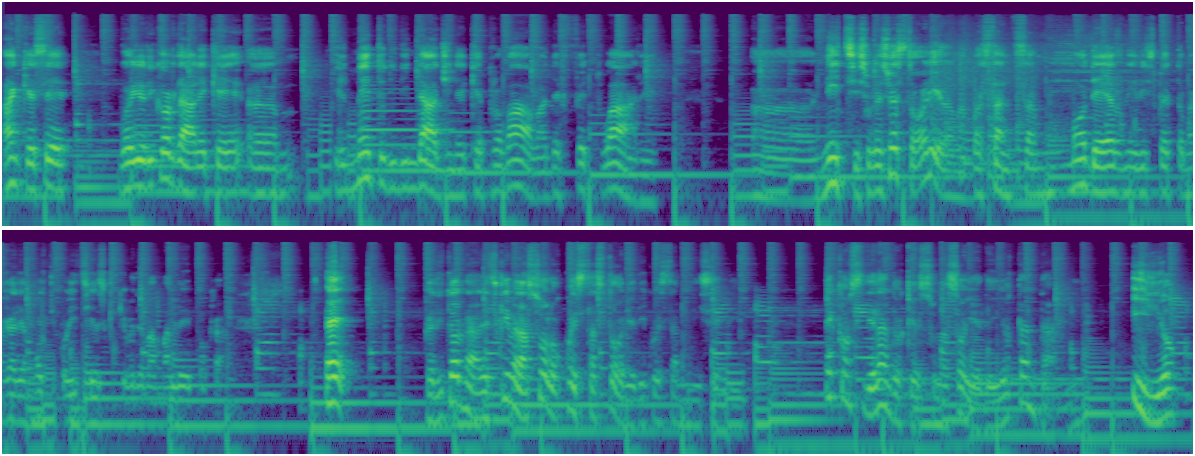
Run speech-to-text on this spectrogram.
Anche se voglio ricordare che ehm, il metodo di indagine che provava ad effettuare inizi sulle sue storie erano abbastanza moderni rispetto magari a molti polizieschi che vedevamo all'epoca. E per ritornare scriverà solo questa storia di questa miniserie. E considerando che sulla soglia degli 80 anni, io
